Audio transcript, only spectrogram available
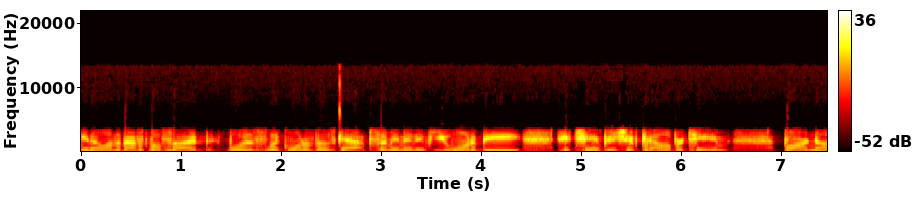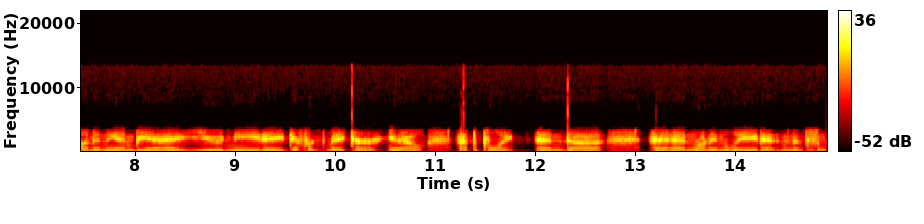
you know, on the basketball side was like one of those gaps. I mean, and if you want to be a championship caliber team, bar none in the NBA, you need a different maker, you know, at the point and uh, and running the lead and, and some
